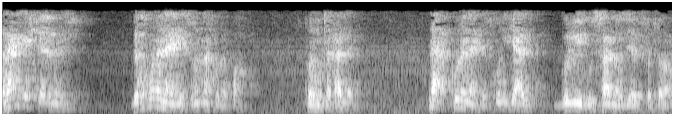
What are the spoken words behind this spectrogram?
رنگش قرمز. به خون نجس اون نه خون پاک خون متخلف نه خون نجس خونی که از گلوی بوستان و زیر شطران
